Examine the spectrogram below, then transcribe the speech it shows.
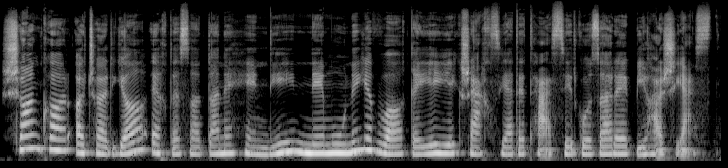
شانکار آچاریا اقتصاددان هندی نمونه واقعی یک شخصیت تاثیرگذار بیهاشی است.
